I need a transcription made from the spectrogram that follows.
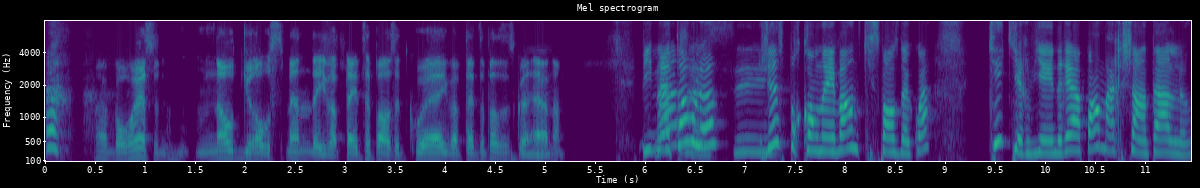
Ouais, Pour vrai, c'est une- autre grosse semaine. de, il va peut-être se passer de quoi, il va peut-être se passer de quoi. Mm. Ah non. Puis Non, mettons, là, sais. juste pour qu'on invente qu'il se passe de quoi, qui qui reviendrait, à part Marie-Chantal, là?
